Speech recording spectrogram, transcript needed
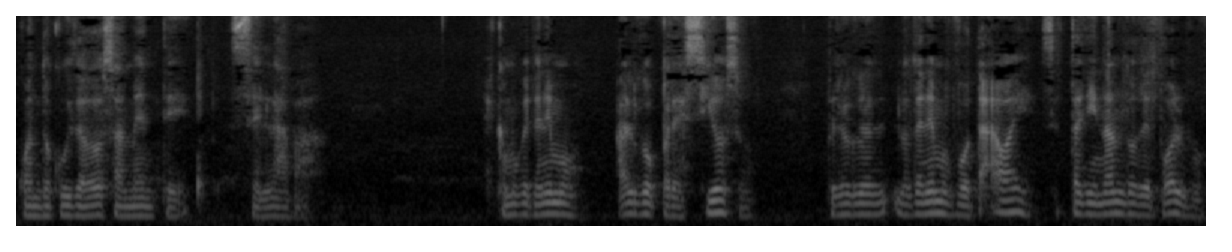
cuando cuidadosamente se lava. Es como que tenemos algo precioso, pero lo tenemos botado ahí, se está llenando de polvo.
